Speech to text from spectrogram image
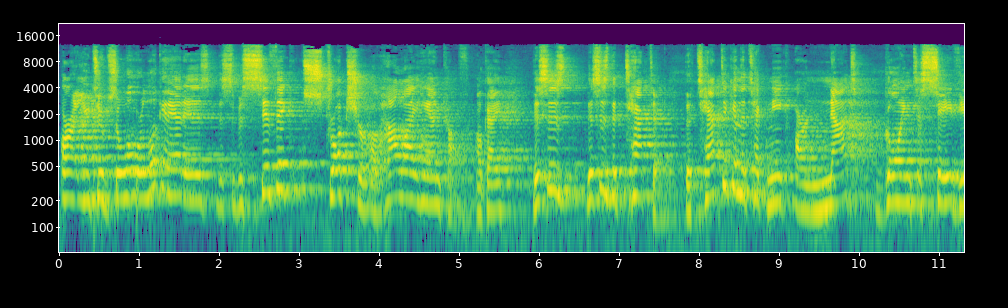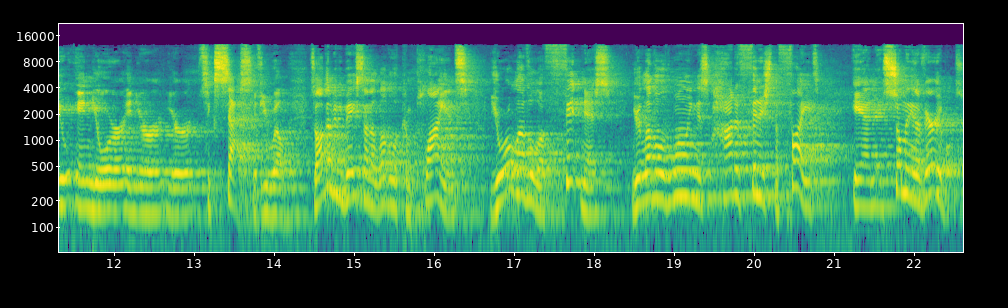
All right, YouTube, so what we're looking at is the specific structure of how I handcuff, okay? This is, this is the tactic. The tactic and the technique are not going to save you in your, in your, your success, if you will. It's all gonna be based on the level of compliance, your level of fitness, your level of willingness, how to finish the fight, and so many other variables.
